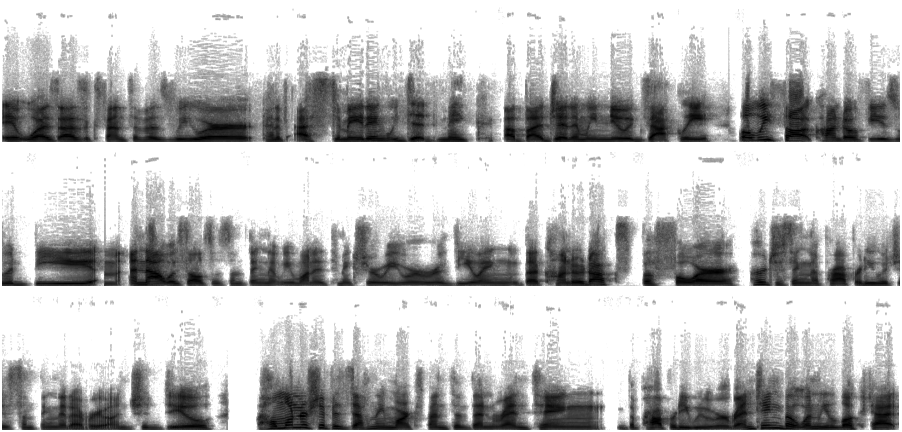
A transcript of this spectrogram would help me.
it was as expensive as we were kind of estimating. We did make a budget and we knew exactly what we thought condo fees would be. Um, and that was also something that we wanted to make sure we were reviewing the condo docs before purchasing the property, which is something that everyone should do. Homeownership is definitely more expensive than renting the property we were renting. But when we looked at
